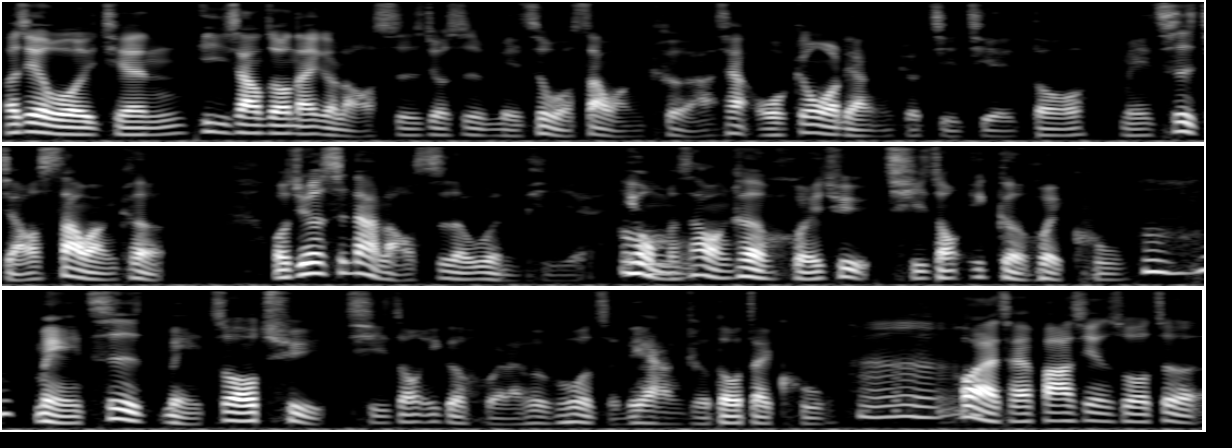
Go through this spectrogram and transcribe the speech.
而且我以前印象中那个老师，就是每次我上完课啊，像我跟我两个姐姐都每次只要上完课。我觉得是那老师的问题耶，因为我们上完课回去，其中一个会哭。哦，每次每周去，其中一个回来会哭，或者两个都在哭。啊，后来才发现说，这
